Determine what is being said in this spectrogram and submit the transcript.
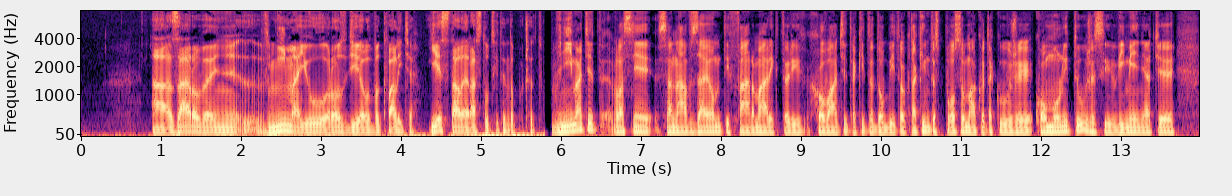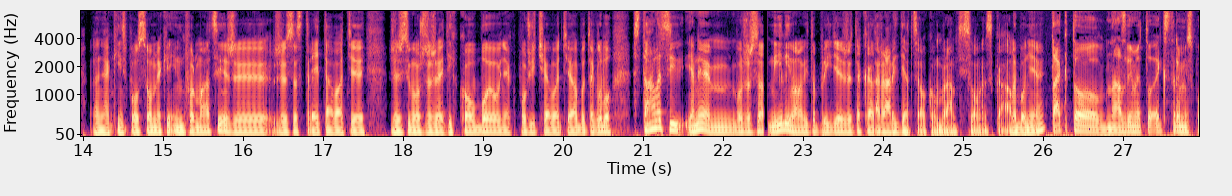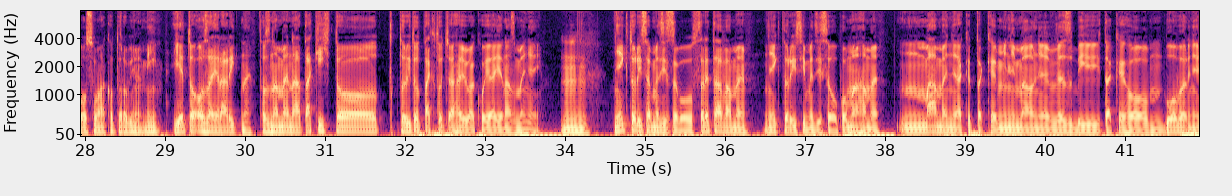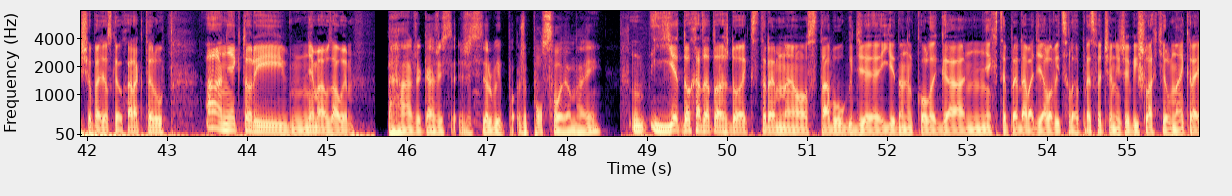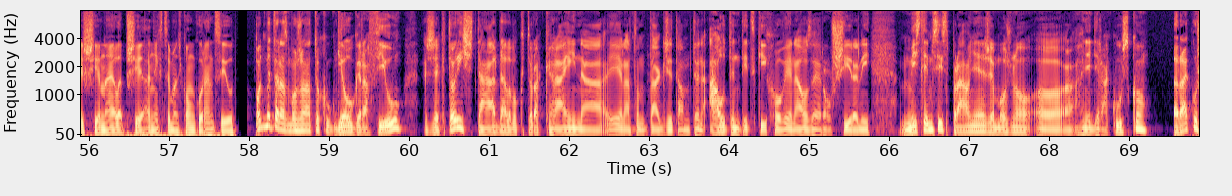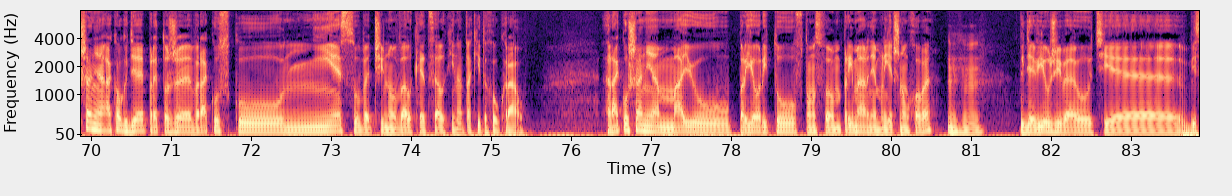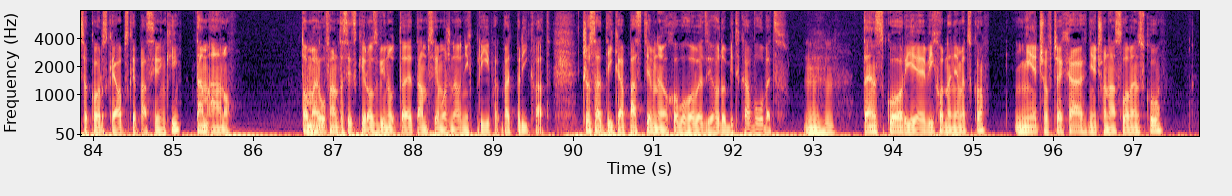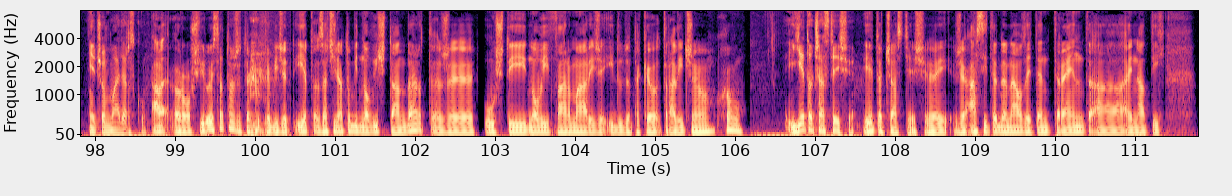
a zároveň vnímajú rozdiel v kvalite. Je stále rastúci tento počet. Vnímate t- vlastne sa navzájom tí farmári, ktorí chováte takýto dobytok takýmto spôsobom ako takú že komunitu, že si vymieňate nejakým spôsobom nejaké informácie, že, že sa stretávate, že si možno že aj tých kovbojov nejak požičiavate alebo tak, lebo stále si, ja neviem, možno sa mýlim, ale mi to príde, že taká rarita celkom v rámci Slovenska, alebo nie? Takto nazvieme to extrémnym spôsobom, ako to robíme my. Je to ozaj raritné. To znamená, takýchto, ktorí to takto ťahajú ako ja, je nás menej. Mhm. Niektorí sa medzi sebou stretávame, niektorí si medzi sebou pomáhame. Máme nejaké také minimálne väzby takého dôvernejšieho priateľského charakteru a niektorí nemajú záujem. Aha, že každý, že si to robí po, že po svojom, hej? Je, dochádza to až do extrémneho stavu, kde jeden kolega nechce predávať jalovi celého presvedčený, že vyšlachtil najkrajšie, najlepšie a nechce mať konkurenciu. Poďme teraz možno na takú geografiu, že ktorý štát alebo ktorá krajina je na tom tak, že tam ten autentický chov je naozaj rozšírený. Myslím si správne, že možno uh, hneď Rakúsko? Rakúšania ako kde, pretože v Rakúsku nie sú väčšinou veľké celky na takýto chov kráv. Rakúšania majú prioritu v tom svojom primárne mliečnom chove, uh-huh. kde využívajú tie vysokohorské alpské pasienky. Tam áno. To uh-huh. majú fantasticky rozvinuté, tam si je možné od nich prípať príklad. Čo sa týka pastevného chovu jeho dobytka vôbec. Uh-huh. Ten skôr je východné Nemecko, niečo v Čechách, niečo na Slovensku, niečo v Maďarsku. Ale rozšíruje sa to, že, tak, keby, že je to, začína to byť nový štandard, že už tí noví farmári, že idú do takého tradičného chovu? Je to častejšie. Je to častejšie, hej. Že asi teda naozaj ten trend a aj na tých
